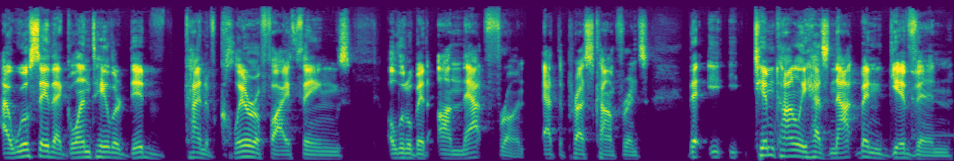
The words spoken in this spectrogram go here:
I will say that Glenn Taylor did kind of clarify things a little bit on that front at the press conference that he, Tim Connelly has not been given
